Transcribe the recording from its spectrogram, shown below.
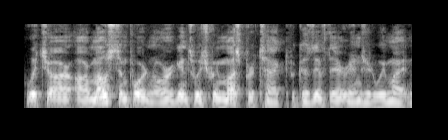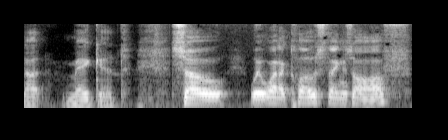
which are our most important organs, which we must protect because if they're injured, we might not make it. So we want to close things off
